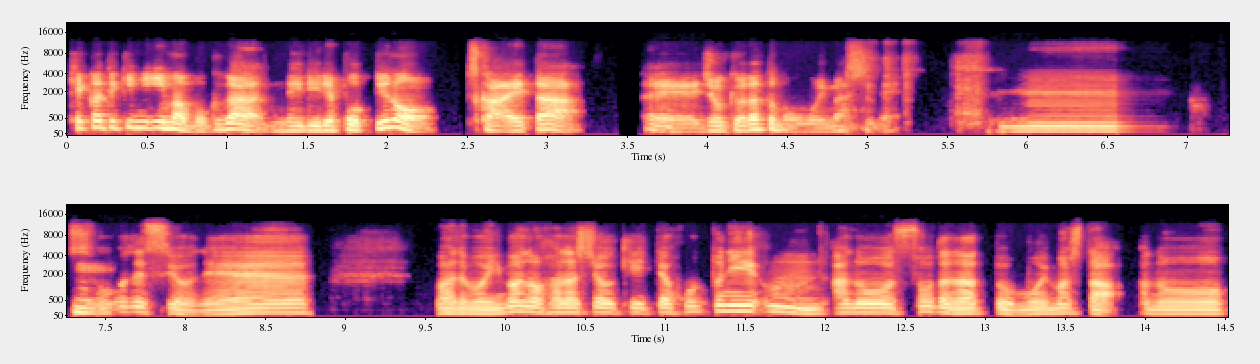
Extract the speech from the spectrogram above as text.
結果的に今僕が練りレポっていうのを使えた、えー、状況だとも思いますしね。うんそうですよね。まあでも今の話を聞いて、本当に、うん、あの、そうだなと思いました。あの、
